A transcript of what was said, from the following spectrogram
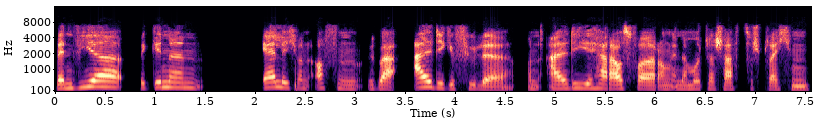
Wenn wir beginnen, ehrlich und offen über all die Gefühle und all die Herausforderungen in der Mutterschaft zu sprechen,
